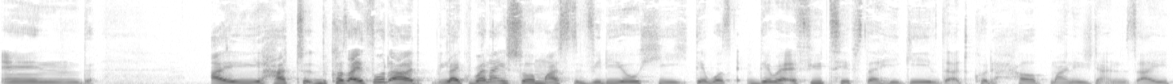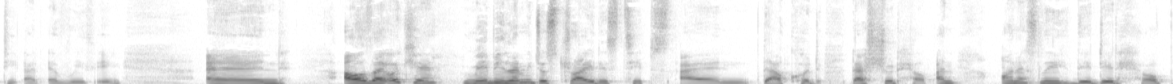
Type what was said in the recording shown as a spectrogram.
and I had to because I thought I'd like when I saw Matt's video, he there was there were a few tips that he gave that could help manage the anxiety and everything, and I was like, okay, maybe let me just try these tips and that could that should help. And honestly, they did help.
